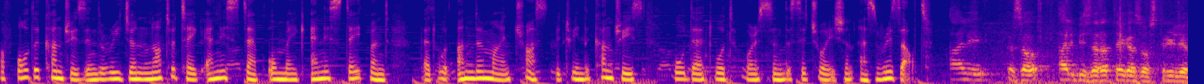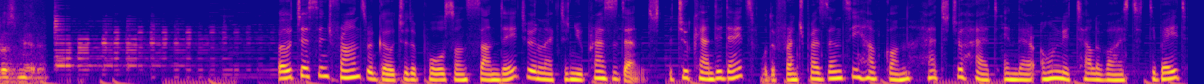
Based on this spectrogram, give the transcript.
of all the countries in the region not to take any step or make any statement that would undermine trust between the countries or that would worsen the situation as a result. Voters in France will go to the polls on Sunday to elect a new president. The two candidates for the French presidency have gone head to head in their only televised debate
